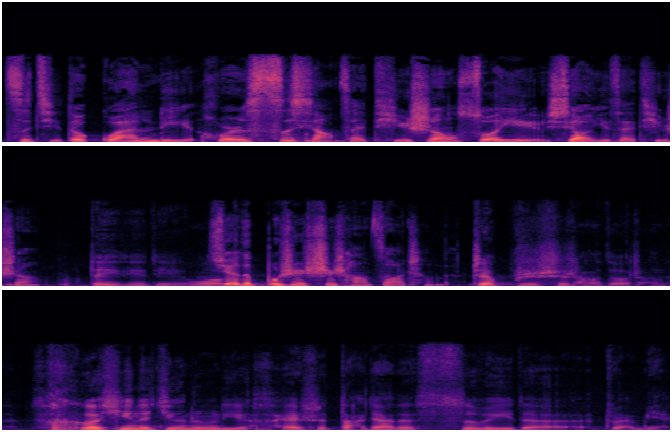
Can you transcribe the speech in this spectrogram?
自己的管理或者思想在提升，所以效益在提升。对对对，我觉得不是市场造成的，这不是市场造成的，核心的竞争力还是大家的思维的转变。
